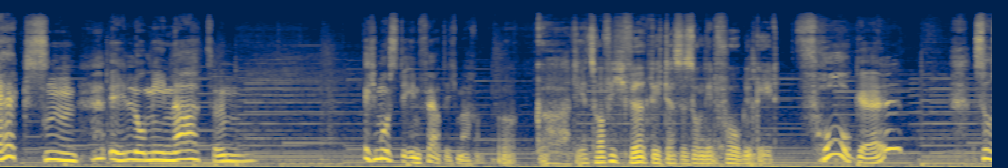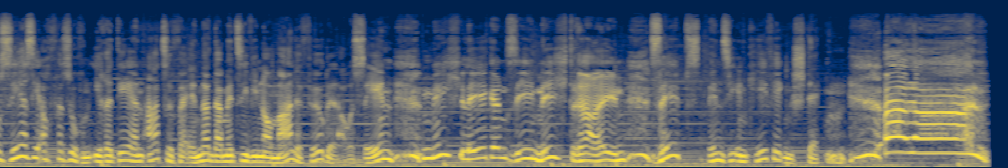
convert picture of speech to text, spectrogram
Echsen-Illuminaten. Ich musste ihn fertig machen. Oh Gott, jetzt hoffe ich wirklich, dass es um den Vogel geht. Vogel? So sehr Sie auch versuchen, Ihre DNA zu verändern, damit Sie wie normale Vögel aussehen, mich legen Sie nicht rein, selbst wenn Sie in Käfigen stecken. Alan!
